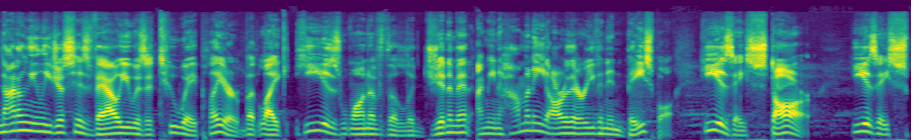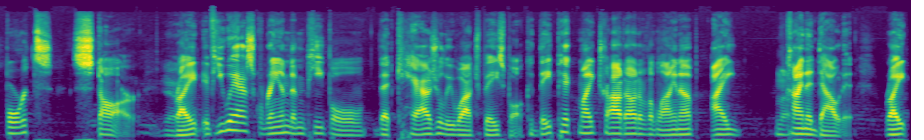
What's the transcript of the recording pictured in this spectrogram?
not only just his value as a two-way player, but like he is one of the legitimate I mean, how many are there even in baseball? He is a star. He is a sports star, right? If you ask random people that casually watch baseball, could they pick Mike Trout out of a lineup? I kind of doubt it, right?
